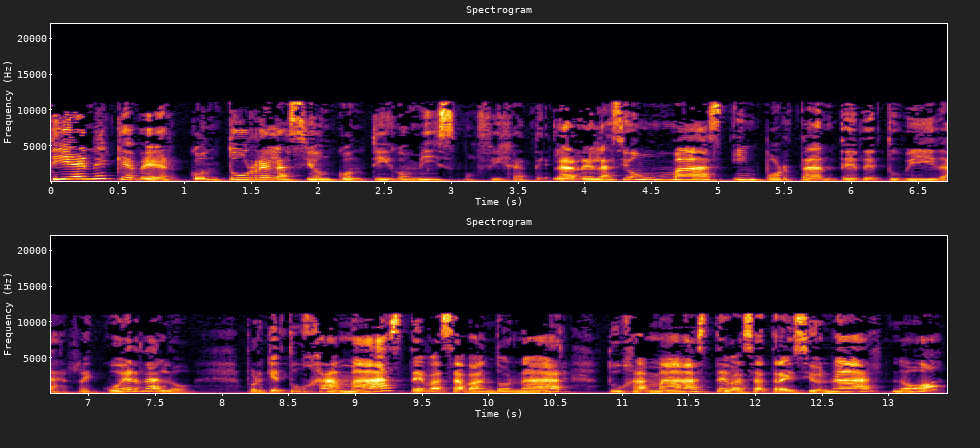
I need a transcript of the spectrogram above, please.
tiene que ver con tu relación contigo mismo, fíjate, la relación más importante de tu vida, recuérdalo porque tú jamás te vas a abandonar, tú jamás te vas a traicionar, ¿no?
